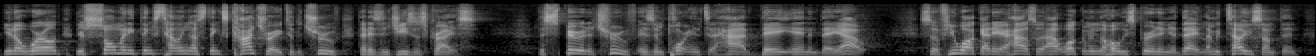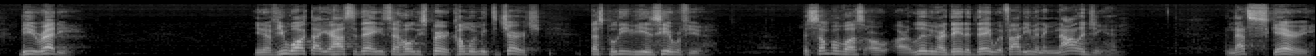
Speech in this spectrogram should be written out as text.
you know world there's so many things telling us things contrary to the truth that is in jesus christ the spirit of truth is important to have day in and day out so if you walk out of your house without welcoming the holy spirit in your day let me tell you something be ready you know if you walked out your house today and you said holy spirit come with me to church best believe he is here with you but some of us are, are living our day to day without even acknowledging Him. And that's scary.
